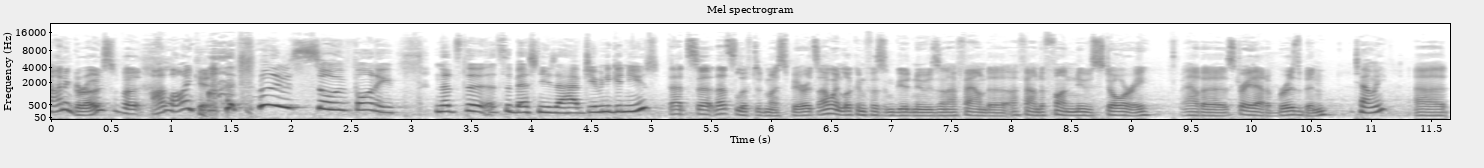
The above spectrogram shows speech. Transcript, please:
kind of gross, but I like it. I thought it was so funny, and that's the that's the best news I have. Do you have any good news? That's uh, that's lifted my spirits. I went looking for some good news, and I found a I found a fun news story out of straight out of Brisbane. Tell me. Uh,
